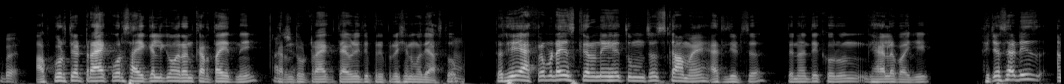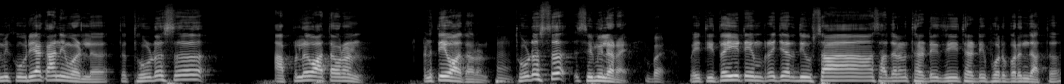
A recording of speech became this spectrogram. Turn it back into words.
बर. ऑफकोर्स त्या ट्रॅकवर सायकल किंवा रन करता येत नाही कारण तो ट्रॅक त्यावेळी ते प्रिपरेशनमध्ये असतो. तर हे ॲक्रोमटाईज करणे हे तुमचंच काम आहे ॲथलीटचं त्यांना ते करून घ्यायला पाहिजे. ह्याच्यासाठीच आम्ही कोरिया का निवडलं? तर थोडंसं आपलं वातावरण आणि ते वातावरण. थोडंसं सिमिलर आहे. बर. म्हणजे तिथंही टेम्परेचर दिवसा साधारण थर्टी थ्री थर्टी फोरपर्यंत जातं.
